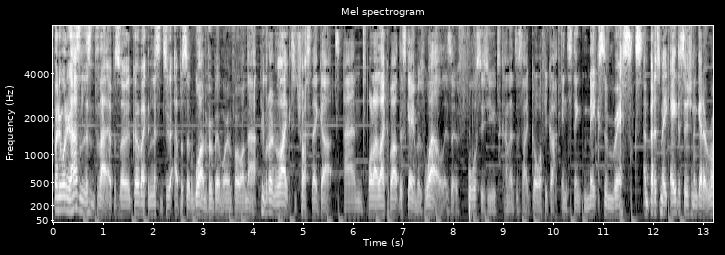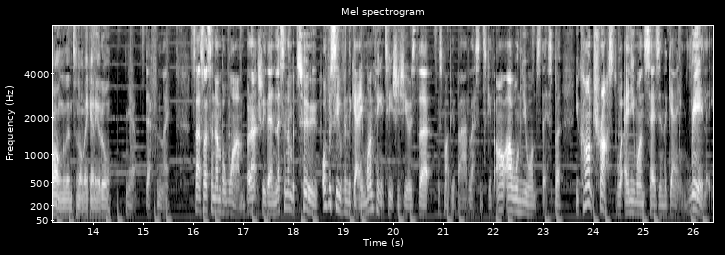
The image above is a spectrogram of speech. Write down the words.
For anyone who hasn't listened to that episode, go back and listen to episode one for a bit more info on that. People don't like to trust their gut. And what I like about this game as well is it forces you to kind of just like go off your gut instinct, make some risks, and better to make a decision and get it wrong than to not make any at all. Yeah, definitely. So that's lesson number one. But actually, then, lesson number two, obviously within the game, one thing it teaches you is that this might be a bad lesson to give. I'll, I will nuance this, but you can't trust what anyone says in the game, really.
